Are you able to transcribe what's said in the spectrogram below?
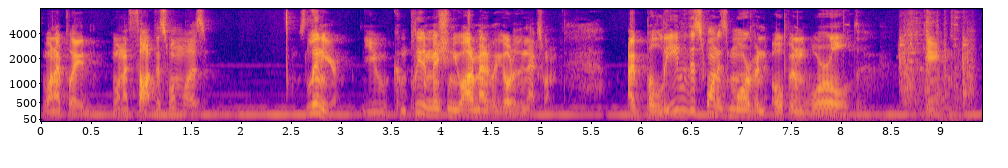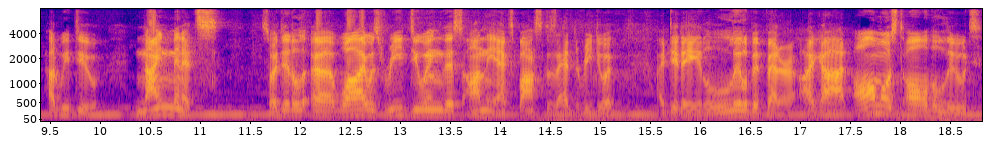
the one I played, the one I thought this one was, was linear. You complete a mission, you automatically go to the next one. I believe this one is more of an open world game. How would we do? Nine minutes. So I did a, uh, while I was redoing this on the Xbox because I had to redo it. I did a little bit better. I got almost all the loot.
